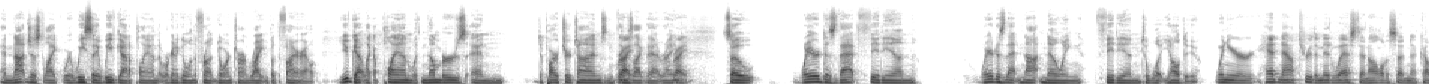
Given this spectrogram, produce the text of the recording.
and not just like where we say we've got a plan that we're going to go in the front door and turn right and put the fire out. You've got like a plan with numbers and departure times and things Right. like that, right? Right. So where does that fit in? Where does that not knowing fit in to what y'all do? when you're heading out through the Midwest and all of a sudden a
